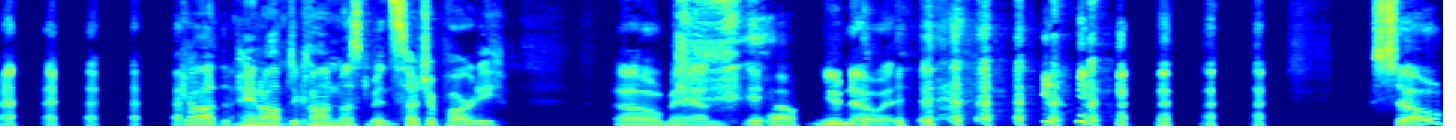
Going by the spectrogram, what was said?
God, the Panopticon must have been such a party. Oh man, you know, you know it. so,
